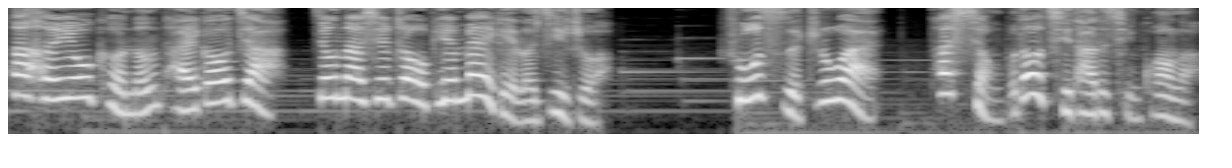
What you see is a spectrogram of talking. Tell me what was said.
他很有可能抬高价将那些照片卖给了记者。除此之外，他想不到其他的情况了。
